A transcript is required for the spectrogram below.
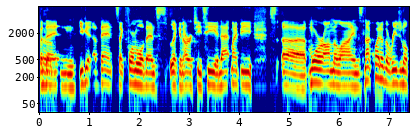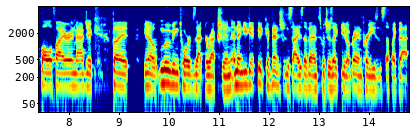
But So- then you get events like formal events like an RTT, and that might be uh, more on the lines, not quite of a regional qualifier in Magic, but you know, moving towards that direction. And then you get big convention sized events, which is like you know Grand Prix and stuff like that.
